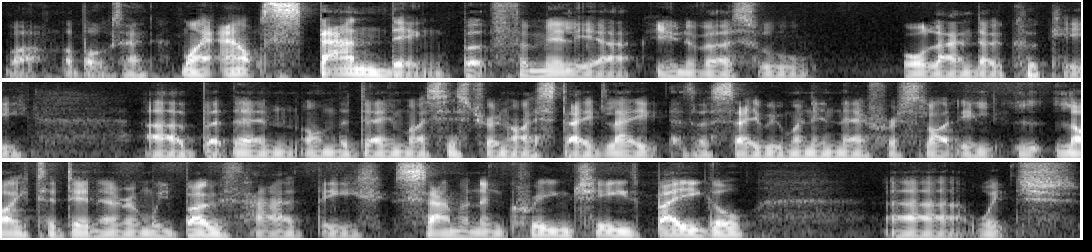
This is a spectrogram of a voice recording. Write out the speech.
well, my bog standard, my outstanding but familiar Universal Orlando cookie. Uh, but then on the day my sister and I stayed late, as I say, we went in there for a slightly lighter dinner, and we both had the salmon and cream cheese bagel, uh, which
